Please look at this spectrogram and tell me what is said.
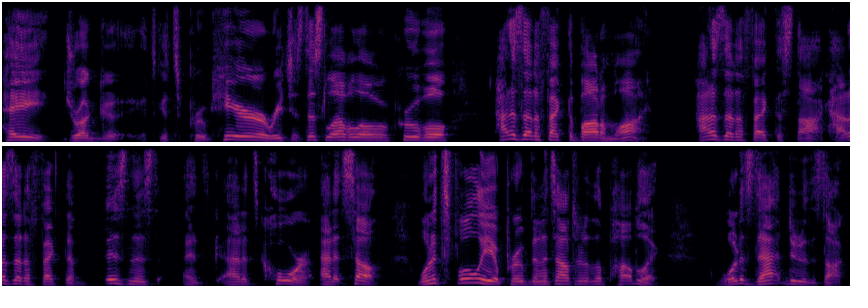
hey, drug gets approved here, reaches this level of approval. How does that affect the bottom line? How does that affect the stock? How does that affect the business at, its core, at itself? When it's fully approved and it's out there to the public, what does that do to the stock?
